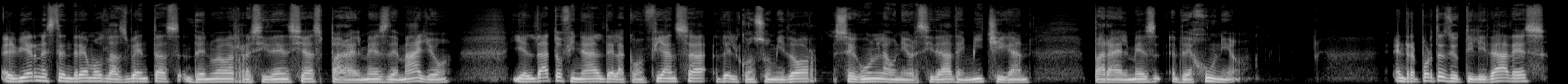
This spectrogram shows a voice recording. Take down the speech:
El viernes tendremos las ventas de nuevas residencias para el mes de mayo y el dato final de la confianza del consumidor según la Universidad de Michigan para el mes de junio. En reportes de utilidades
